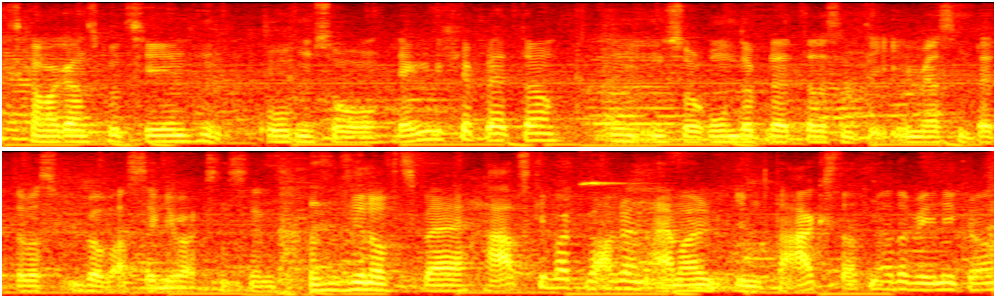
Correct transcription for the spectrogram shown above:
Das kann man ganz gut sehen. Oben so längliche Blätter, unten so runde Blätter. Das sind die Emersenblätter, was über Wasser gewachsen sind. Dann sind hier noch zwei Harzgebackwarien. Einmal im Darkstart mehr oder weniger.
